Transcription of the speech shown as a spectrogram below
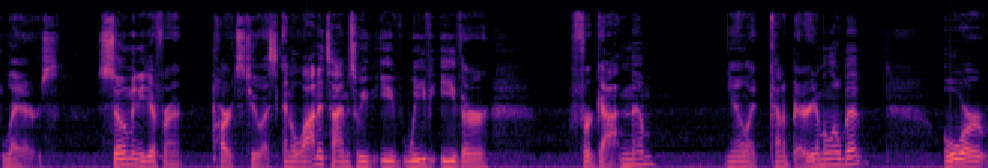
layers so many different parts to us, and a lot of times we've we've either forgotten them, you know, like kind of buried them a little bit, or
